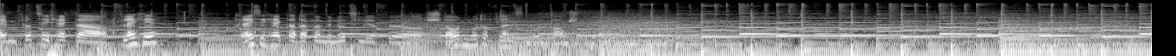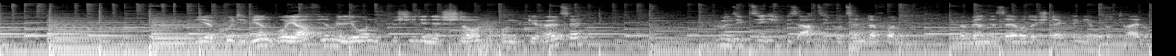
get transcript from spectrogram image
betreiben 40 Hektar Fläche. 30 Hektar davon benutzen wir für Staudenmutterpflanzen und Baumschule. Wir kultivieren pro Jahr 4 Millionen verschiedene Stauden und Gehölze. 75 bis 80 Prozent davon vermehren wir selber durch Stecklinge oder Teilung.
